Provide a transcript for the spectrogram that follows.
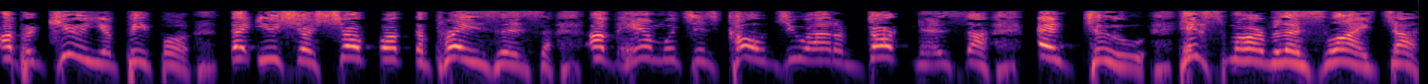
a peculiar people, that you shall show forth the praises of him which has called you out of darkness uh, and to his marvelous light. Uh,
